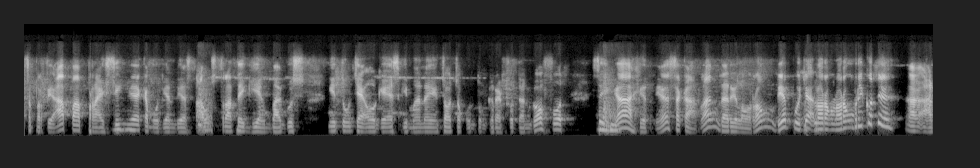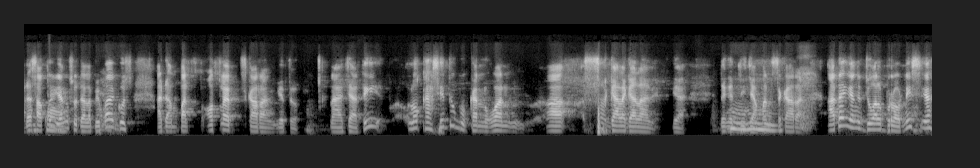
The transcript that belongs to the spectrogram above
seperti apa, pricingnya, kemudian dia tahu strategi yang bagus, ngitung COGS gimana yang cocok untuk GrabFood dan GoFood sehingga akhirnya sekarang dari lorong dia punya lorong-lorong berikutnya. Nah, ada satu yang sudah lebih bagus. Ada empat outlet sekarang gitu. Nah jadi lokasi itu bukan one uh, segala-galanya ya dengan di zaman hmm. sekarang. Ada yang jual brownies ya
